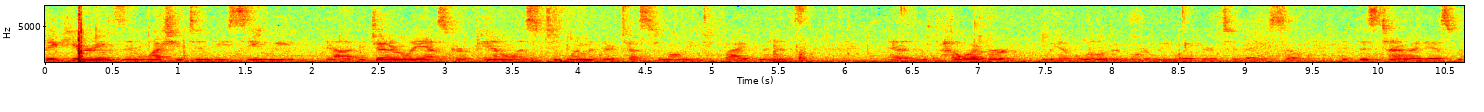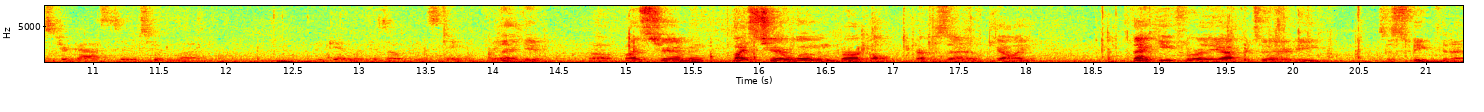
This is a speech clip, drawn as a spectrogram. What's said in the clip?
big hearings in Washington DC, we uh, generally ask our panelists to limit their testimony to five minutes. And however, we have a little bit more leeway here today. So this time, I'd ask Mr. Gostin to uh, begin with his opening statement. Thank you. Uh, Vice Chairman, Vice Chairwoman Buerkle, Representative Kelly, thank you for the opportunity to speak today.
